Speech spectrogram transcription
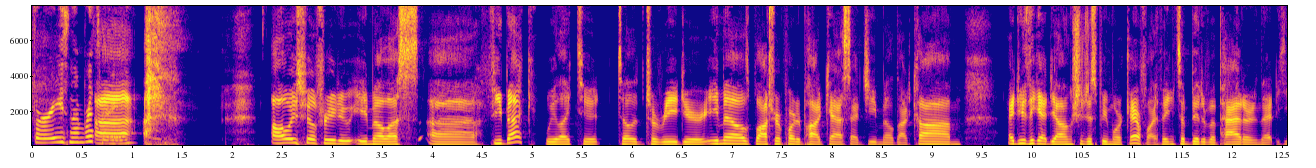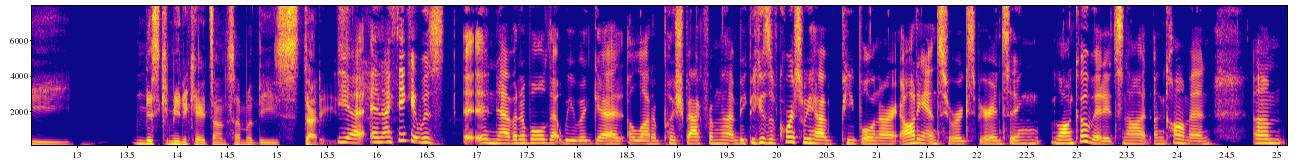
Furries number three. Uh, always feel free to email us uh, feedback. We like to, to, to read your emails, podcast at gmail.com. I do think Ed Yong should just be more careful. I think it's a bit of a pattern that he miscommunicates on some of these studies. Yeah, and I think it was inevitable that we would get a lot of pushback from that because, of course, we have people in our audience who are experiencing long COVID. It's not uncommon. Um,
